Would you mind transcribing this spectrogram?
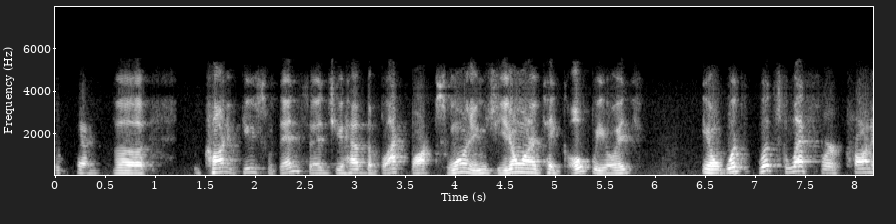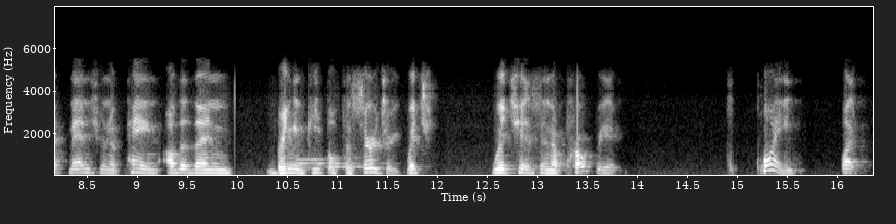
you have uh, chronic use with NSAIDs, you have the black box warnings. You don't want to take opioids. You know what? What's left for chronic management of pain other than bringing people to surgery, which which is an appropriate point, but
